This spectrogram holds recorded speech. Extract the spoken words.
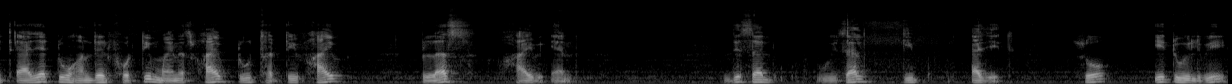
it as a 240 minus 5 235 plus 5n this side we shall keep as it. So it will be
